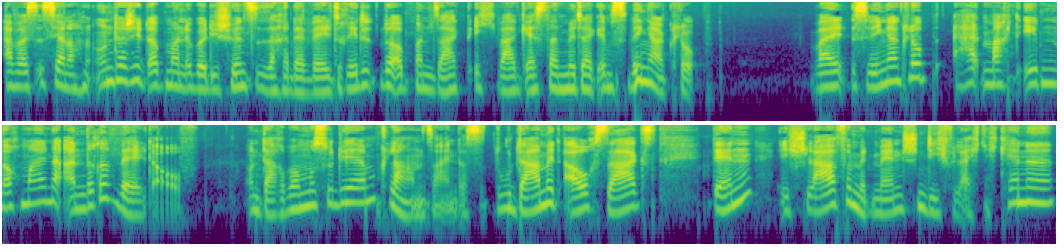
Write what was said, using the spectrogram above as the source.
Aber es ist ja noch ein Unterschied, ob man über die schönste Sache der Welt redet oder ob man sagt, ich war gestern Mittag im Swingerclub. Weil Swingerclub hat, macht eben nochmal eine andere Welt auf. Und darüber musst du dir ja im Klaren sein, dass du damit auch sagst, denn ich schlafe mit Menschen, die ich vielleicht nicht kenne,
